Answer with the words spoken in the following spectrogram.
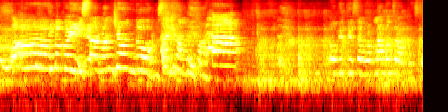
Oh, tipo poi... Mi sta mangiando! Mi sta evitando di fare! Ah! Oh mio Dio, stiamo urlando troppo in sto.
